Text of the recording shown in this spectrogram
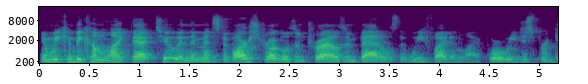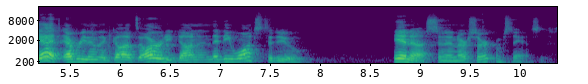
And we can become like that too in the midst of our struggles and trials and battles that we fight in life, where we just forget everything that God's already done and that He wants to do in us and in our circumstances.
